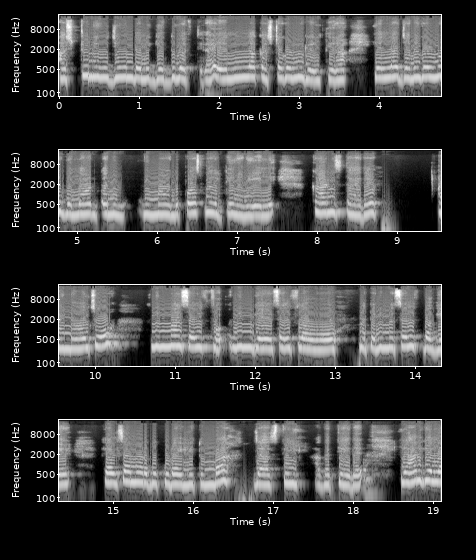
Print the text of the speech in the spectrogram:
ಅಷ್ಟು ನೀವು ಜೀವನದಲ್ಲಿ ಗೆದ್ದು ಬರ್ತೀರಾ? ಎಲ್ಲ ಕಷ್ಟಗಳನ್ನು ಗೆಲ್ತೀರಾ? ಎಲ್ಲ ಜನಗಳನ್ನು ಗೆಲ್ಲುವಂತ ನಿಮ್- ನಿಮ್ಮ ಒಂದು ಪರ್ಸನಾಲಿಟಿ ನನಗೆ ಇಲ್ಲಿ ಕಾಣಿಸ್ತಾ ಇದೆ. ಅಂಡ್ ಆಲ್ಸೋ ನಿಮ್ಮ ಸೆಲ್ಫ್ ನಿಮ್ಗೆ ಸೆಲ್ಫ್ ಲವ್ ಮತ್ತೆ ನಿಮ್ಮ ಸೆಲ್ಫ್ ಬಗ್ಗೆ ಕೆಲಸ ಮಾಡೋದು ಕೂಡ ಇಲ್ಲಿ ತುಂಬಾ ಜಾಸ್ತಿ ಅಗತ್ಯ ಇದೆ. ಯಾರಿಗೆಲ್ಲ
